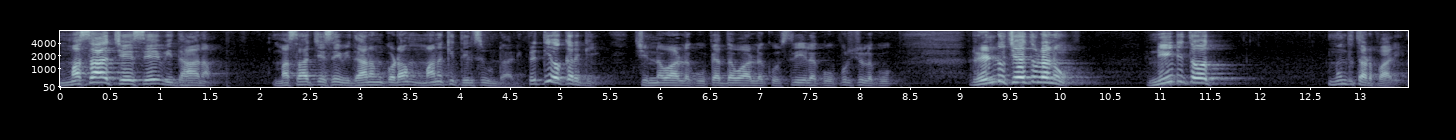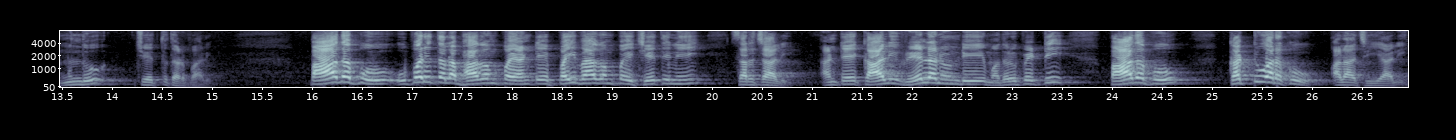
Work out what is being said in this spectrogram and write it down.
మసాజ్ చేసే విధానం మసాజ్ చేసే విధానం కూడా మనకి తెలిసి ఉండాలి. ప్రతి ఒక్కరికి చిన్నవాళ్ళకు పెద్దవాళ్ళకు స్త్రీలకు పురుషులకు రెండు చేతులను నీటితో ముందు తడపాలి. ముందు చేత్తో తడపాలి. పాదపు ఉపరితల భాగంపై అంటే పై భాగంపై చేతిని సరచాలి. అంటే కాలి వేళ్ళ నుండి మొదలుపెట్టి పాదపు కట్టు వరకు అలా చేయాలి.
